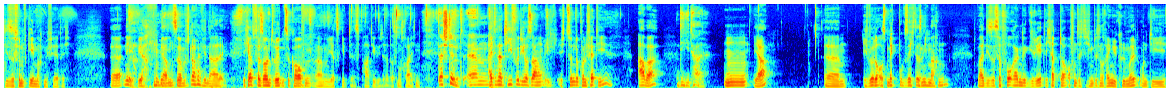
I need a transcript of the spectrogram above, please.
Dieses 5G macht mich fertig. Äh, nee, wir, wir haben zum Staffelfinale. Ich habe es versäumt, Tröten zu kaufen. Ähm, jetzt gibt es Partyhüter. Das muss reichen. Das stimmt. Ähm, Alternativ würde ich auch sagen, ich, ich zünde Konfetti. Aber, digital. mh, ja, ähm, ich würde aus MacBook-Sicht das nicht machen, weil dieses hervorragende Gerät, ich habe da offensichtlich ein bisschen reingekrümelt und die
